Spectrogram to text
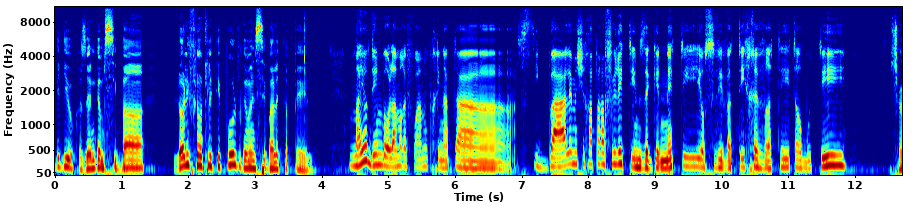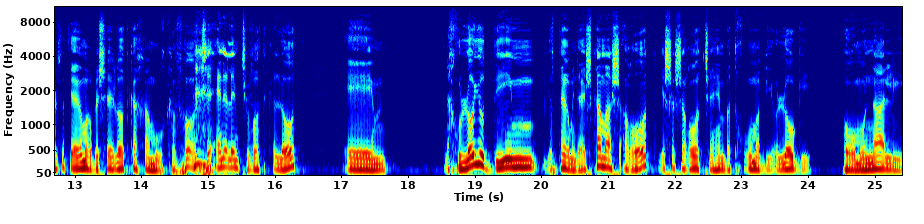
בדיוק. אז אין גם סיבה לא לפנות לטיפול וגם אין סיבה לטפל. מה יודעים בעולם הרפואה מבחינת הסיבה למשיכה פרפילית, אם זה גנטי או סביבתי, חברתי, תרבותי? שואלת אותי היום הרבה שאלות ככה מורכבות, שאין עליהן תשובות קלות. אמ, אנחנו לא יודעים יותר מדי, יש כמה השערות, יש השערות שהן בתחום הביולוגי, הורמונלי,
